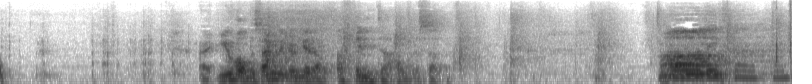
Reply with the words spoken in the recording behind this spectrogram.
All right, you hold this. I'm gonna go get a, a thing to hold this up. Oh, Uh, they fell apart.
